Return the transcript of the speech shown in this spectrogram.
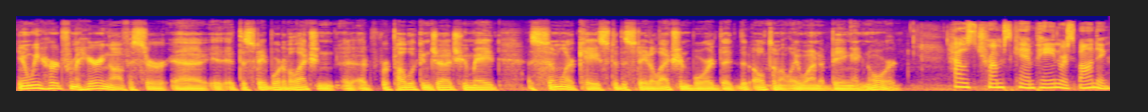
you know we heard from a hearing officer uh, at the state board of election, a, a, Republican judge who made a similar case to the state election board that, that ultimately wound up being ignored. How's Trump's campaign responding?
